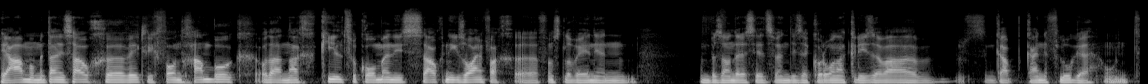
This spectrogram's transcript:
ja, momentan ist auch äh, wirklich von Hamburg oder nach Kiel zu kommen, ist auch nicht so einfach von Slowenien. Besonders jetzt, wenn diese Corona-Krise war, es gab keine Flüge und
